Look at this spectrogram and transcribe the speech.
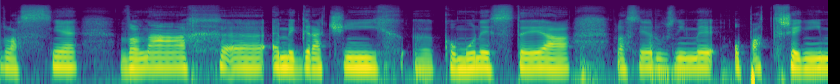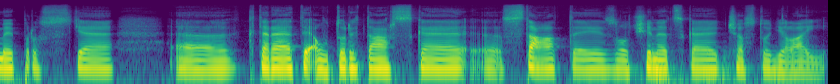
vlastně vlnách uh, emigračních uh, komunisty a vlastně různými opatřeními prostě, které ty autoritářské státy zločinecké často dělají.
